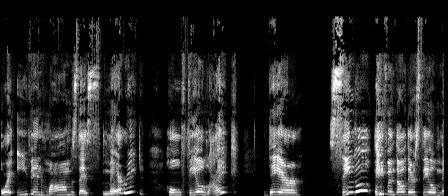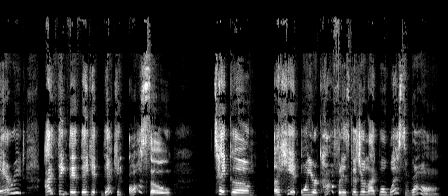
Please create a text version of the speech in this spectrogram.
or even moms that's married who feel like they're single even though they're still married i think that they can that can also take a a hit on your confidence because you're like well what's wrong?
